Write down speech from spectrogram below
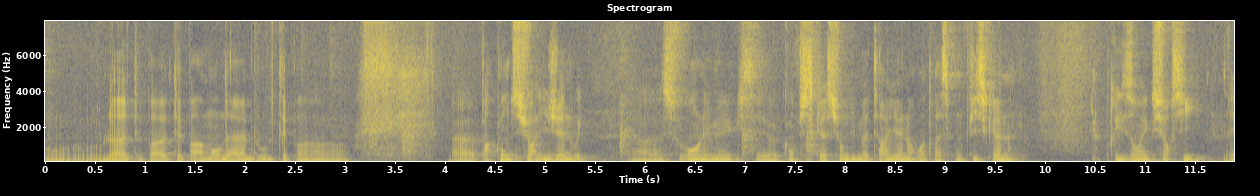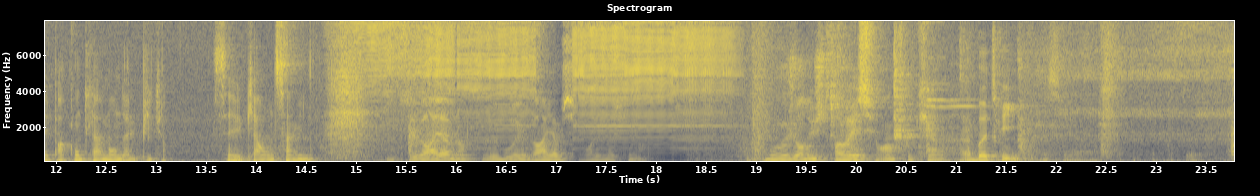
euh, là, t'es pas, t'es pas amendable ou t'es pas. euh, euh, par contre, sur l'hygiène, oui. Euh, souvent, les mecs, c'est euh, confiscation du matériel, redressement fiscal, prison avec sursis, et par contre, l'amende, elle pique. hein. C'est 45 000. C'est variable, hein. le bout est variable suivant les machines. Moi, aujourd'hui, je travaille sur un truc euh, à batterie. C'est, euh,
